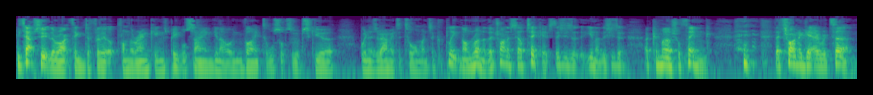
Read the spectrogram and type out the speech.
it's absolutely the right thing to fill it up from the rankings. People saying, you know, invite all sorts of obscure winners of amateur tournaments, a complete non-runner. They're trying to sell tickets. This is, a, you know, this is a, a commercial thing. They're trying to get a return.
